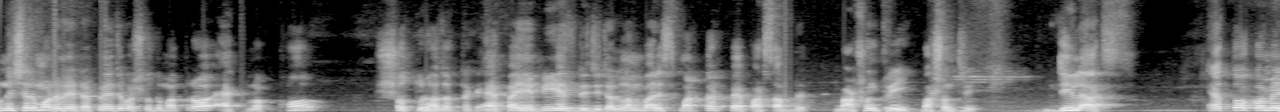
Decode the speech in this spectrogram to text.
উনিশের মডেল এটা পেয়ে যাবে শুধুমাত্র এক লক্ষ সত্তর হাজার টাকা। FI ABS digital number smart card paper update version three version three deluxe এত কমে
